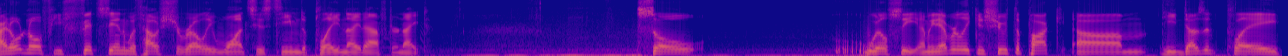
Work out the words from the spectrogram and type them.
I don't know if he fits in with how Chiarelli wants his team to play night after night. So we'll see. I mean, Eberle can shoot the puck. Um, he doesn't play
